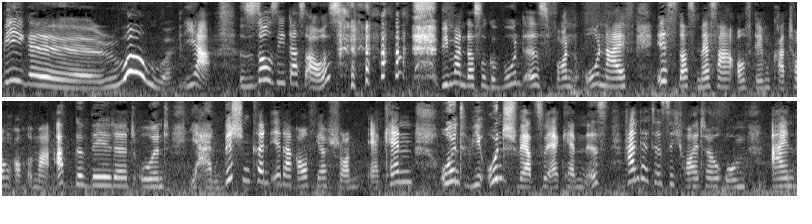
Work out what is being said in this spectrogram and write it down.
Beagle. Woo! Ja, so sieht das aus. Wie man das so gewohnt ist von O-Knife, ist das Messer auf dem Karton auch immer abgebildet und ja, ein bisschen könnt ihr darauf ja schon erkennen. Und wie unschwer zu erkennen ist, handelt es sich heute um ein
